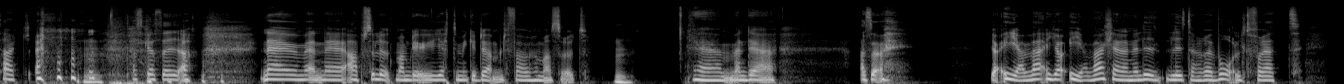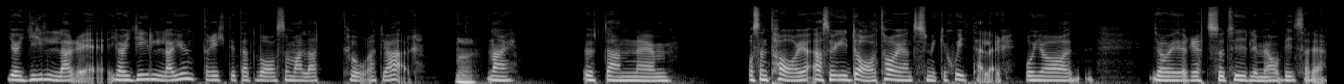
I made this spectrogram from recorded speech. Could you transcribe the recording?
tack. Mm. Vad ska jag säga? Nej men eh, absolut, man blir ju jättemycket dömd för hur man ser ut. Mm. Eh, men det, alltså, jag är, jag är verkligen en li, liten revolt, för att jag gillar, jag gillar ju inte riktigt att vara som alla tror att jag är. nej. Nej. Utan, ehm, och sen tar jag, alltså idag tar jag inte så mycket skit heller. Och jag, jag är rätt så tydlig med att visa det.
